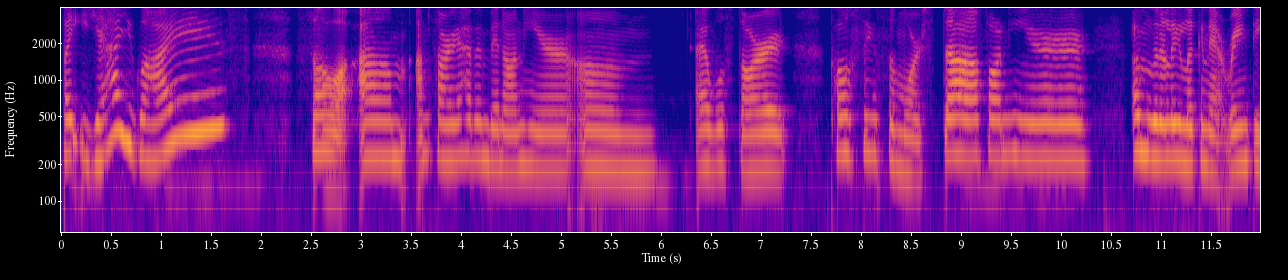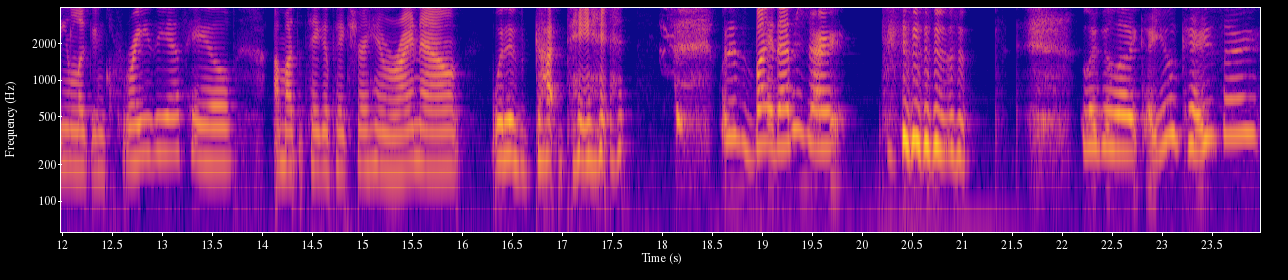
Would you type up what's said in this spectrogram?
but yeah, you guys so, um, I'm sorry I haven't been on here. Um, I will start posting some more stuff on here. I'm literally looking at Ring Thing looking crazy as hell. I'm about to take a picture of him right now with his goddamn with his button up shirt. looking like, are you okay, sir?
